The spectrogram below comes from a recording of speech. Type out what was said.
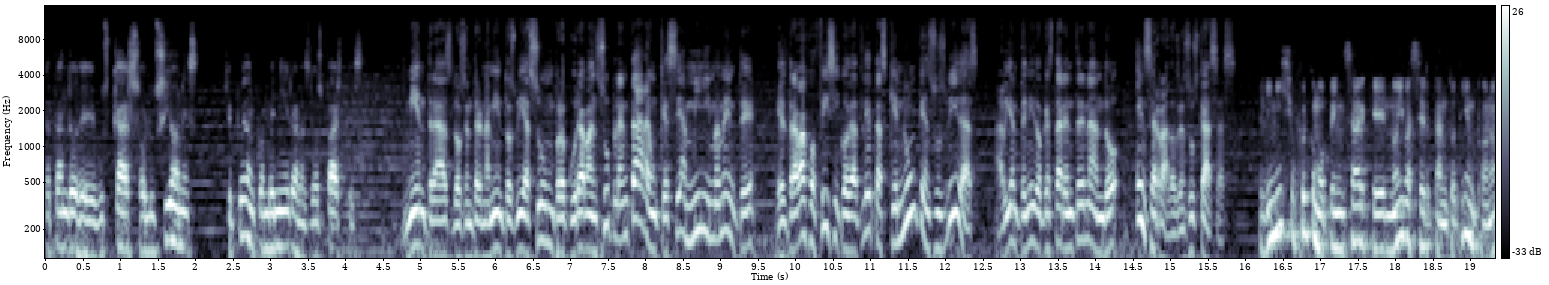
tratando de buscar soluciones que puedan convenir a las dos partes. Mientras los entrenamientos vía Zoom procuraban suplantar, aunque sea mínimamente, el trabajo físico de atletas que nunca en sus vidas habían tenido que estar entrenando encerrados en sus casas. El inicio fue como pensar que no iba a ser tanto tiempo, ¿no?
